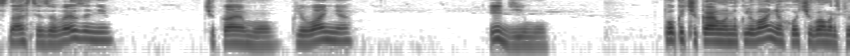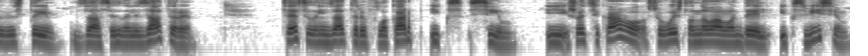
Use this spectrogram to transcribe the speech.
Снасті завезені, чекаємо клювання і діму. Поки чекаємо на клювання, хочу вам розповісти за сигналізатори. Це сигналізатори Flacarp X7. І що цікаво, що вийшла нова модель X8,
